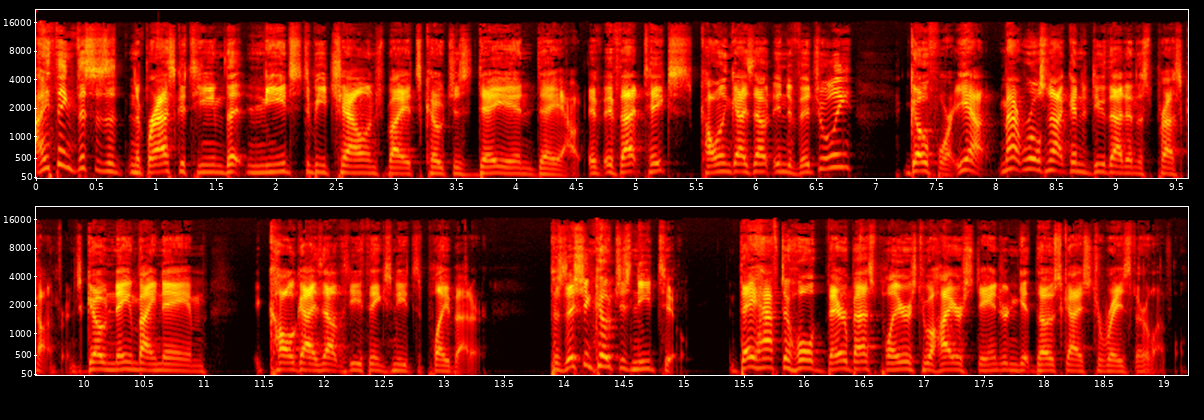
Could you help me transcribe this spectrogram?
I think this is a Nebraska team that needs to be challenged by its coaches day in, day out. If, if that takes calling guys out individually, go for it. Yeah, Matt Rhule's not going to do that in this press conference. Go name by name, call guys out that he thinks needs to play better. Position coaches need to. They have to hold their best players to a higher standard and get those guys to raise their level.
